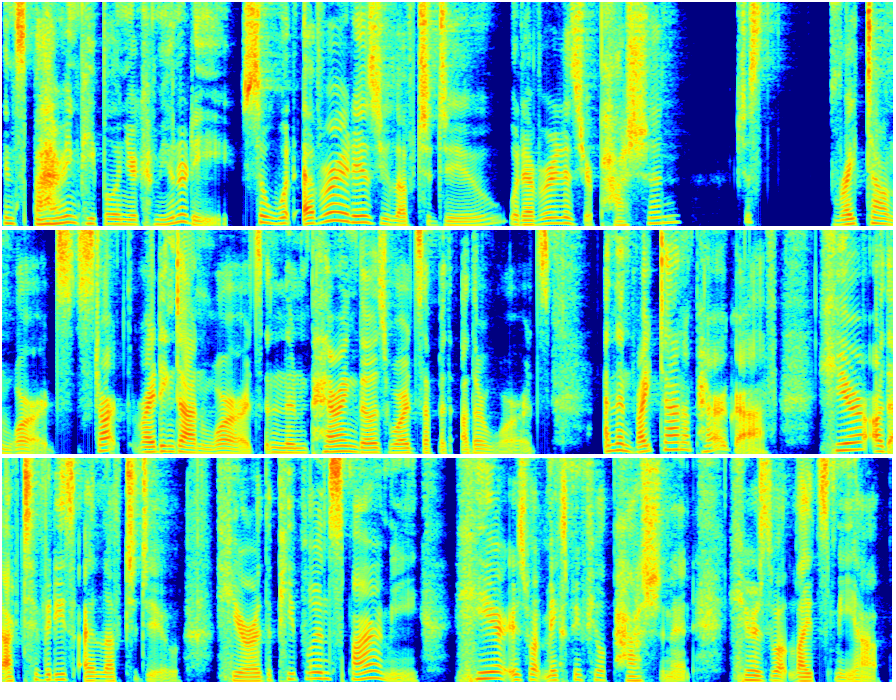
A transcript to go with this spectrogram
inspiring people in your community? So whatever it is you love to do whatever it is your passion just write down words. Start writing down words and then pairing those words up with other words and then write down a paragraph. Here are the activities I love to do. Here are the people who inspire me. Here is what makes me feel passionate. Here's what lights me up.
